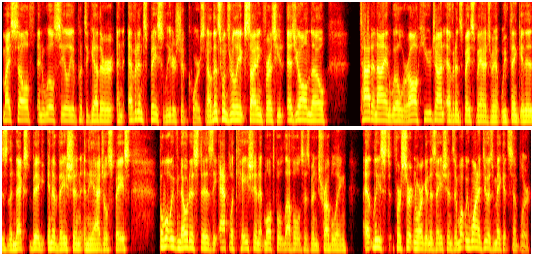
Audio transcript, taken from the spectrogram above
myself, and Will Seely have put together an evidence based leadership course. Now, this one's really exciting for us. As you all know, Todd and I and Will, we're all huge on evidence based management. We think it is the next big innovation in the agile space. But what we've noticed is the application at multiple levels has been troubling at least for certain organizations. And what we want to do is make it simpler.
